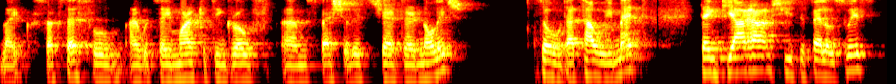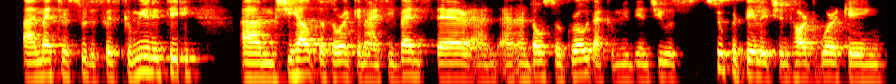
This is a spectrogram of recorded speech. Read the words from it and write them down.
like successful, I would say, marketing growth um, specialists shared their knowledge. So that's how we met. Then Chiara, she's a fellow Swiss. I met her through the Swiss community. Um, she helped us organize events there and, and, also grow that community. And she was super diligent, hardworking.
